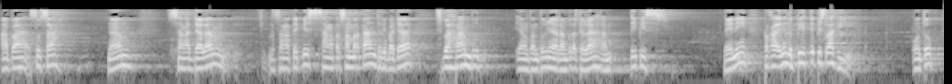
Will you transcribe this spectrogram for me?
apa susah, nah, sangat dalam, sangat tipis, sangat tersamarkan daripada sebuah rambut yang tentunya rambut adalah tipis. Nah ini perkara ini lebih tipis lagi untuk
